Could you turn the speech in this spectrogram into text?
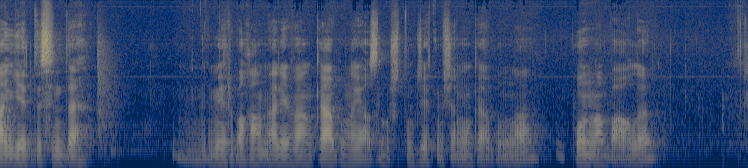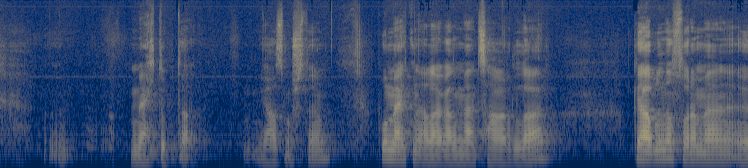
ayının 7-sində Mehriban xanım Əliyevanın qəbuluna yazılmışdım, getmişəm onun qəbuluna. Bununla bağlı məktubda yazmışdım. Bu məktubla əlaqəli məni çağırdılar. Qəbuldan sonra mən e,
